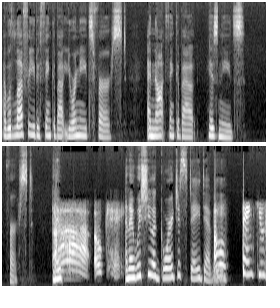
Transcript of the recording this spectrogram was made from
I would love for you to think about your needs first and not think about his needs first. And I, ah, okay. and I wish you a gorgeous day, Debbie. Oh, thank you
